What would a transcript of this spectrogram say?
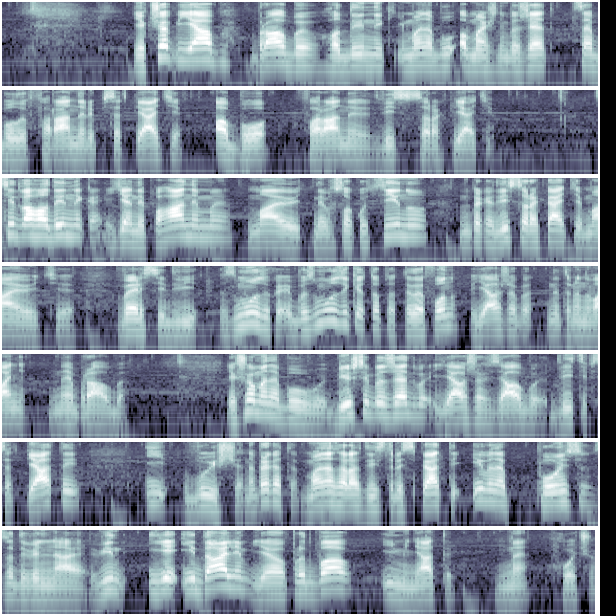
Якщо б я б брав би годинник і в мене був обмежений бюджет, це були фаранери 55 або фаранери 245. Ці два годинника є непоганими, мають невисоку ціну. Наприклад, 245 мають е, версії дві з музикою і без музики, тобто телефон я вже б на тренування не брав би. Якщо в мене був більший бюджет, я вже взяв би 255 і вище. Наприклад, в мене зараз 235 і мене повністю задовільняє. Він є ідеальним, я його придбав і міняти не хочу.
